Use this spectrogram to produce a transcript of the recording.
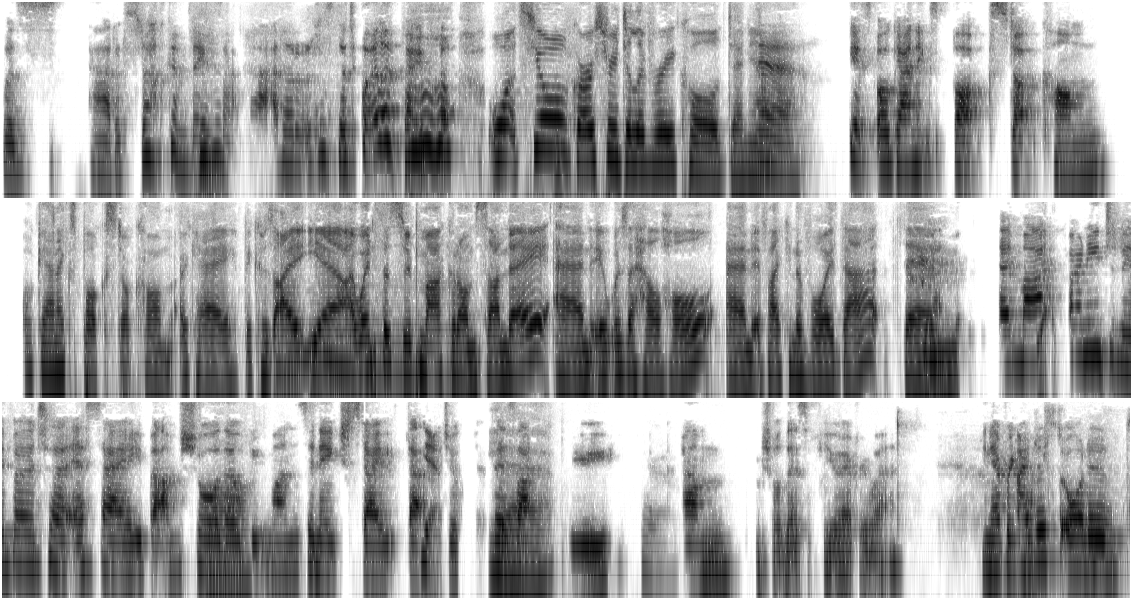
was out of stock and things like that. I thought it was just the toilet paper. What's your grocery delivery called, Danielle? yeah it's organicsbox.com. Organicsbox.com. Okay. Because I, yeah, I went to the supermarket on Sunday and it was a hellhole. And if I can avoid that, then It might only deliver to SA, but I'm sure Ah. there'll be ones in each state that Yeah. do it. There's Yeah. like a few. Yeah. Um, I'm sure there's a few everywhere. In every I just ordered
